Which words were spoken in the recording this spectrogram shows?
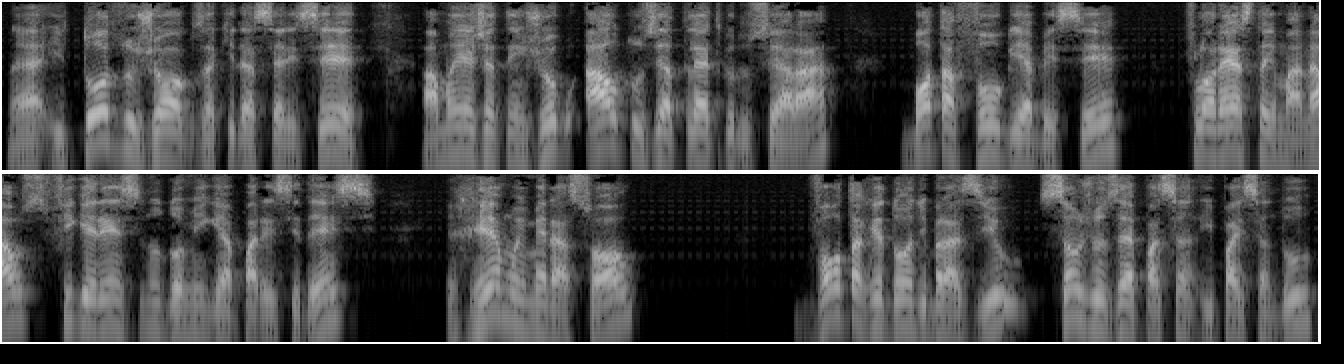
Né? E todos os jogos aqui da Série C, amanhã já tem jogo Altos e Atlético do Ceará, Botafogo e ABC, Floresta e Manaus, Figueirense no domingo e Aparecidense, Remo e Mirassol, Volta Redonda e Brasil, São José e Paysandu,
